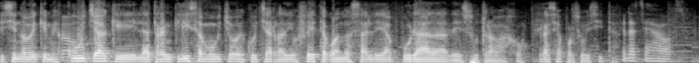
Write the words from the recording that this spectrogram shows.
diciéndome que me escucha, que la tranquiliza mucho escuchar Radio Festa cuando sale apurada de su trabajo. Gracias por su visita. Gracias a vos.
